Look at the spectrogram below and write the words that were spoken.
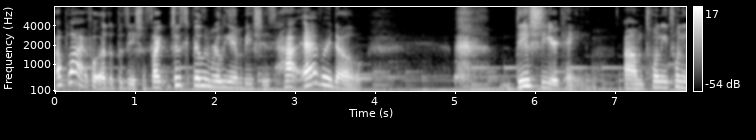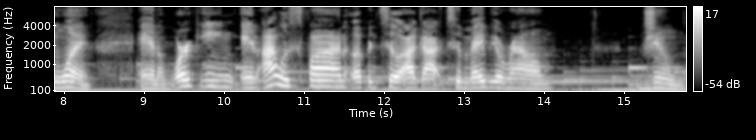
applied for other positions, like just feeling really ambitious. However, though, this year came, um, 2021, and I'm working, and I was fine up until I got to maybe around June,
